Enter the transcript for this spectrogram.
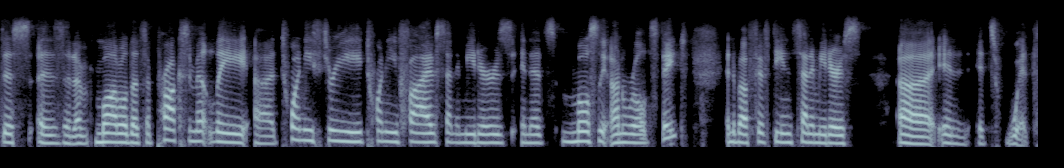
this is a model that's approximately uh, 23, 25 centimeters in its mostly unrolled state and about 15 centimeters uh, in its width.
